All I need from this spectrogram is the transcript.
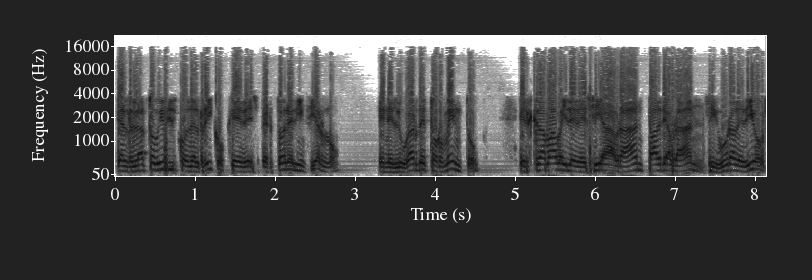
el relato bíblico del rico que despertó en el infierno, en el lugar de tormento, él clamaba y le decía a Abraham, Padre Abraham, figura de Dios,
